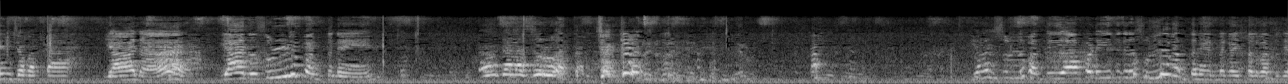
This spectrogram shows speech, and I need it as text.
ಏನ್ ಜಗತ್ತ ಯಾನ ಯಾನು ಸುಳ್ಳು ಪಂತನೆ ಅದೆಲ್ಲ ಸುರು ಅಂತ ಚಕ್ಕ ಯಾರು ಸುಳ್ಳು ಬಂತು ಆ ಪಡೆ ಇದ್ರೆ ಸುಳ್ಳು ಬರ್ತಾನೆ ಎಂದ ಕೈಸಲ್ ಬರ್ತದೆ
